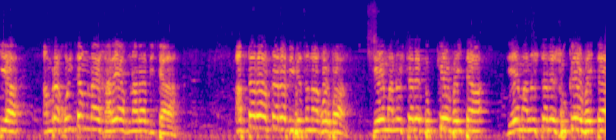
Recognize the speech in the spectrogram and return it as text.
কিয়া, আমরা কইতাম না খারে আপনারা দিতা। আপনারা আপনারা বিবেচনা করবা, যে মানুষটারে দুঃখেও পাইতা, যে মানুষটারে সুখেও পাইতা,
